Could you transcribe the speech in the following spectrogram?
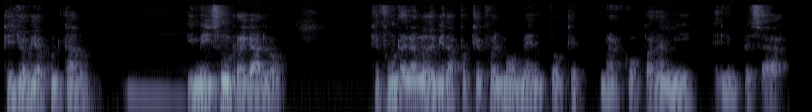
que yo había ocultado. Y me hizo un regalo, que fue un regalo de vida porque fue el momento que marcó para mí el empezar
